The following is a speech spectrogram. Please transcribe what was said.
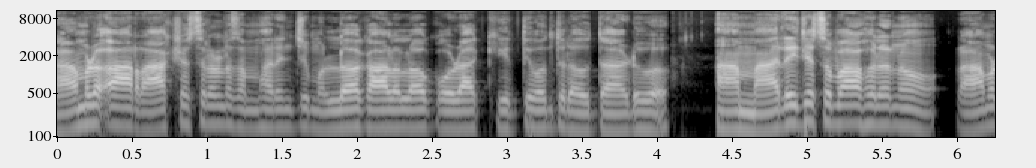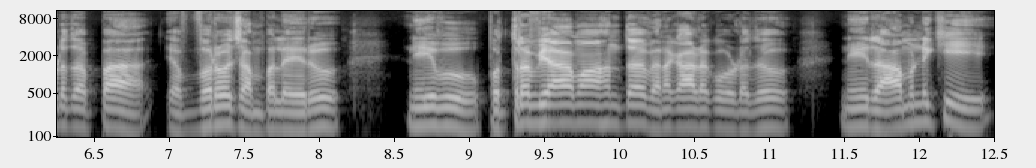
రాముడు ఆ రాక్షసులను సంహరించి ముల్లోకాలలో కూడా కీర్తివంతుడవుతాడు. ఆ మారీచ సుబాహులను రాముడు తప్ప ఎవ్వరూ చంపలేరు. నీవు పుత్రవ్యామోహంతో వెనకాడకూడదు. నీ రామునికి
